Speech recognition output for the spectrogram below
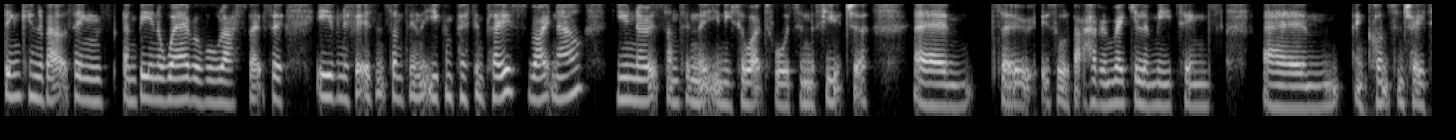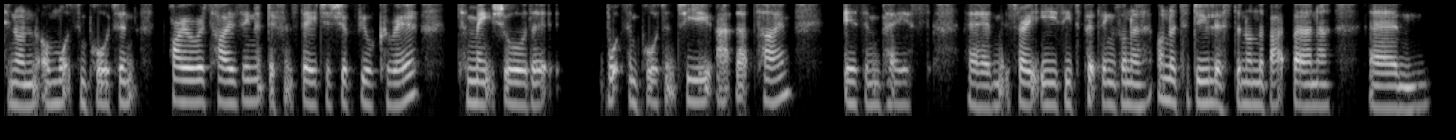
thinking about things and being aware of all aspects. So even if it isn't something that you can put in place right now, you know it's something that you need to work towards in the future. Um, so it's all about having regular meetings um, and concentrating on on what's important, prioritizing at different stages of your career to make sure that what's important to you at that time is in place. Um, it's very easy to put things on a on a to do list and on the back burner. Um,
